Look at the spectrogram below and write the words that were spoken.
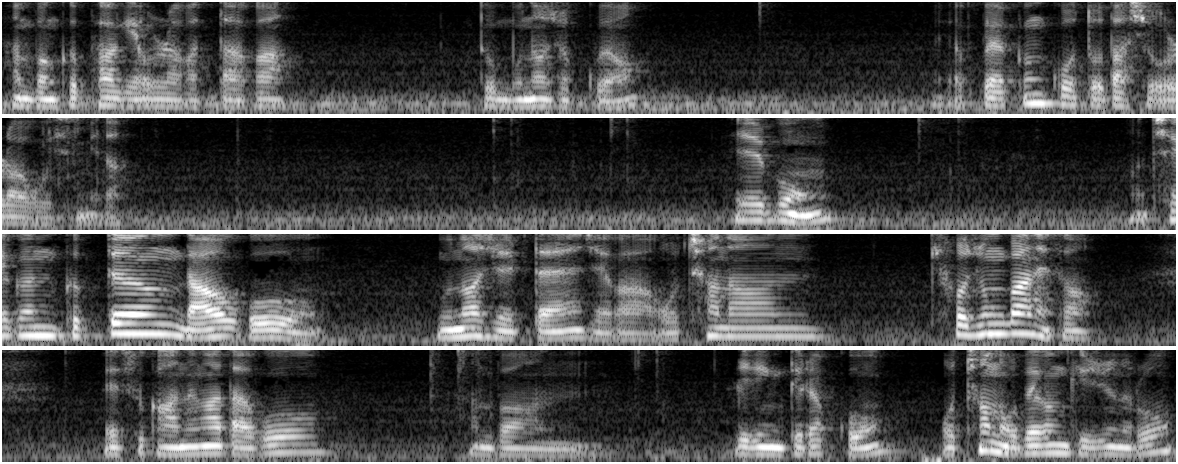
한번 급하게 올라갔다가 또 무너졌고요. 역배열 끊고 또 다시 올라오고 있습니다. 일봉. 최근 급등 나오고 무너질 때 제가 5천원 초중반에서 매수 가능하다고 한번 리딩 드렸고 5,500원 기준으로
